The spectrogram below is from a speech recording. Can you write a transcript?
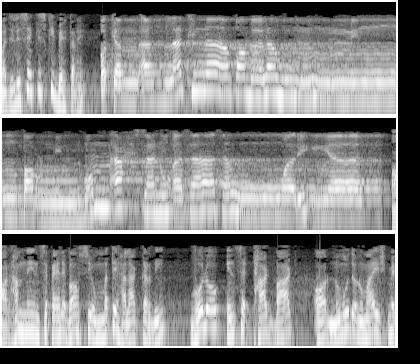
مجلسیں کس کی بہتر ہیں؟ وَكَمْ أَهْلَكْنَا قَبْلَهُمْ مِنْ قَرْنٍ هُمْ أَحْسَنُ أَثَاثًا وَرِئِيًا اور ہم نے ان سے پہلے بہت سی امتیں ہلاک کر دیں۔ وہ لوگ ان سے ٹھاٹ باٹ اور نمود و نمائش میں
